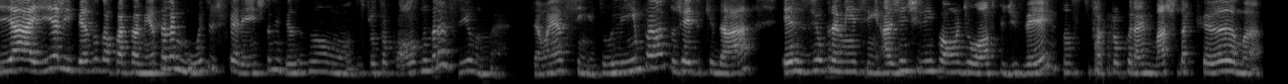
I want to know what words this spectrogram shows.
E aí, a limpeza do apartamento é muito diferente da limpeza do, dos protocolos no Brasil, né? Então é assim, tu limpa do jeito que dá. Eles diziam para mim assim, a gente limpa onde o hóspede vê, então se tu vai procurar embaixo da cama,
